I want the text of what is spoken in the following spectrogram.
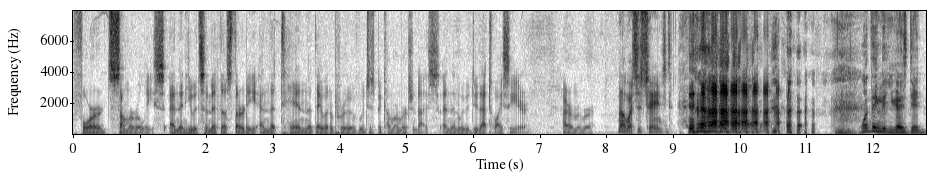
for summer release, and then he would submit those thirty, and the ten that they would approve would just become our merchandise, and then we would do that twice a year. I remember. Not much has changed. One thing that you guys did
